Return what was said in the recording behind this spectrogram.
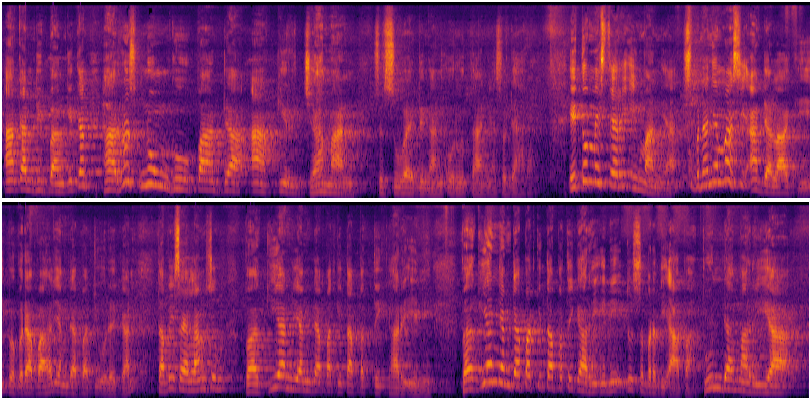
akan dibangkitkan harus nunggu pada akhir zaman sesuai dengan urutannya saudara. Itu misteri imannya. Sebenarnya masih ada lagi beberapa hal yang dapat diuraikan tapi saya langsung bagian yang dapat kita petik hari ini. Bagian yang dapat kita petik hari ini itu seperti apa? Bunda Maria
